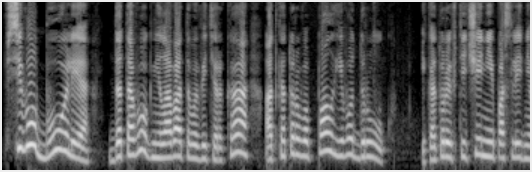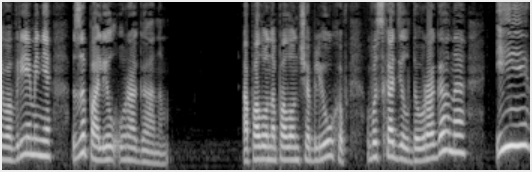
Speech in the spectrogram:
всего более до того гниловатого ветерка, от которого пал его друг, и который в течение последнего времени запалил ураганом. Аполлон Аполлоныч Облеухов восходил до урагана и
